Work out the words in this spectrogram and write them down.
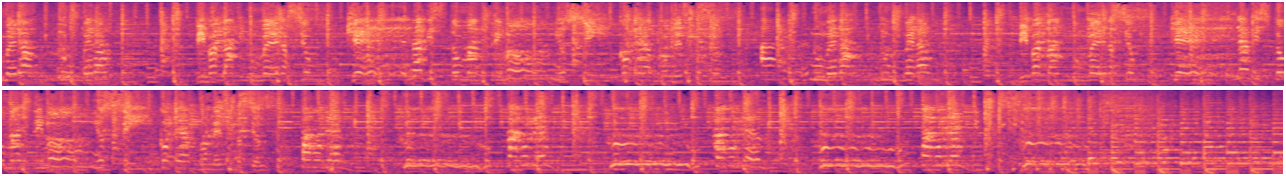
numeral, numeral. Viva la numeración, quien ha visto matrimonio sin correr amonestación. Ah, numeral, numeral. Viva la numeración, quien ha visto matrimonio sin correr amonestación. Pavo real, uh,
